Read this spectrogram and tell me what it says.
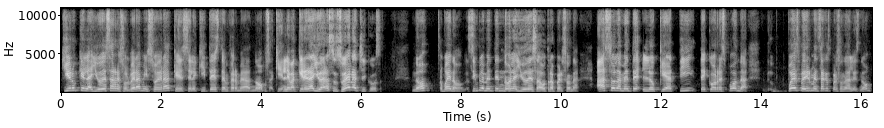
quiero que le ayudes a resolver a mi suegra que se le quite esta enfermedad, ¿no? Pues a quién le va a querer ayudar a su suegra, chicos. ¿No? Bueno, simplemente no le ayudes a otra persona. Haz solamente lo que a ti te corresponda. Puedes pedir mensajes personales, ¿no?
